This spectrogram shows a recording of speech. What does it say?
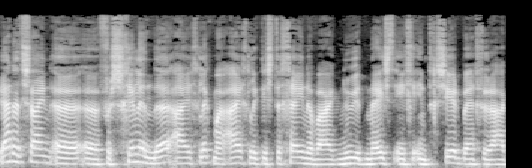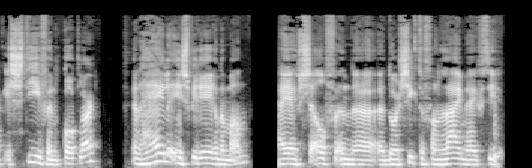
Ja, dat zijn uh, uh, verschillende eigenlijk. Maar eigenlijk is degene waar ik nu het meest in geïnteresseerd ben geraakt, is Steven Kotler. Een hele inspirerende man. Hij heeft zelf een, uh, door ziekte van Lyme heeft hij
